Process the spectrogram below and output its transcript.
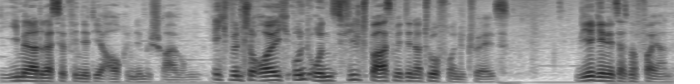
Die E-Mail-Adresse findet ihr auch in den Beschreibungen. Ich wünsche euch und uns viel Spaß mit den Naturfreunde Trails. Wir gehen jetzt erstmal feiern.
